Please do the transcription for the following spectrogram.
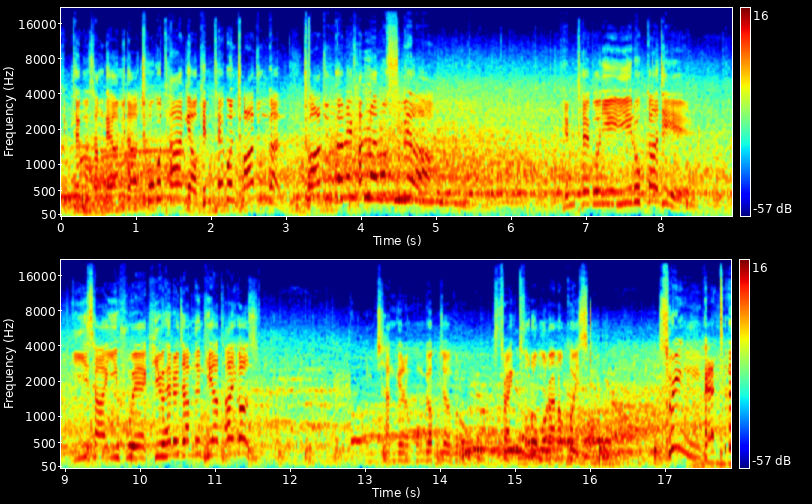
김태군 상대합니다. 초구 타격 김태군 좌중간 좌중간에 갈라놓습니다. 김태군이 2루까지 2사 이후에 기회를 잡는 기아 타이거스. 임창규는 공격적으로 스트라이크 2로 몰아넣고 있습니다. 스윙 배트가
